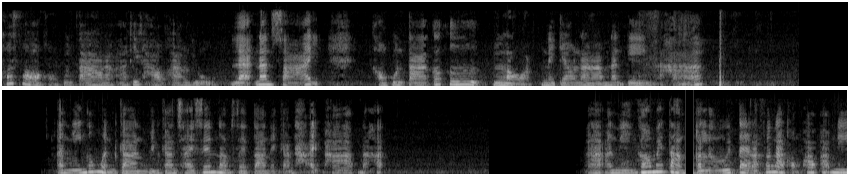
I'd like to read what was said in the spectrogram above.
ข้อศอกของคุณตานะคะ ที่เท้าค้างอยู่ และด้านซ้ายของคุณตาก็คือหลอดในแก้วน้ำนั่นเองนะคะ อันนี้ก็เหมือนกันเป็นการใช้เส้นนำสายตาในการถ่ายภาพนะคะอ่าอันนี้ก็ไม่ต่างกันเลย แต่ลักษณะของภาพภาพนี้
